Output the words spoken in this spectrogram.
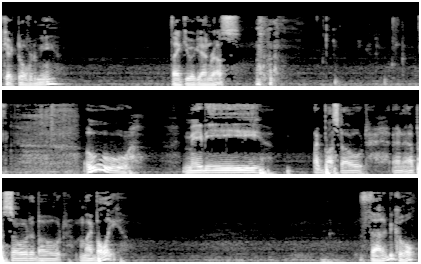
kicked over to me. Thank you again, Russ. Ooh, maybe I bust out an episode about my bully. That'd be cool.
